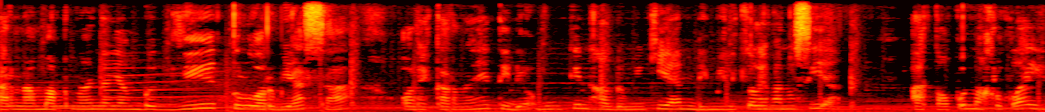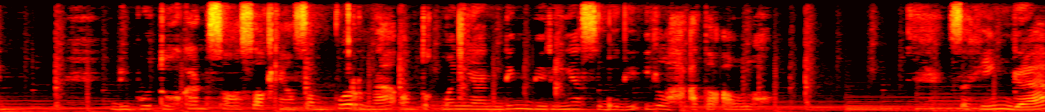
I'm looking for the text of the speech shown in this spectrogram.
Karena maknanya yang begitu luar biasa, oleh karenanya tidak mungkin hal demikian dimiliki oleh manusia ataupun makhluk lain. Dibutuhkan sosok yang sempurna untuk menyanding dirinya sebagai ilah atau Allah. Sehingga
